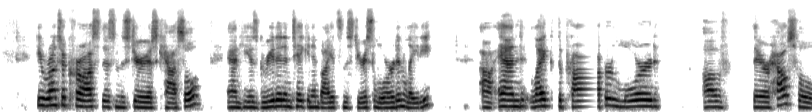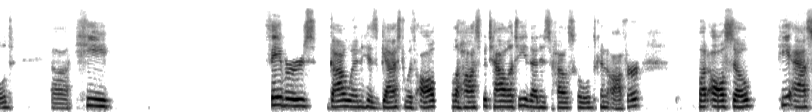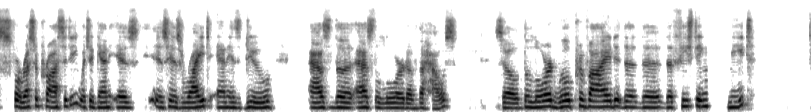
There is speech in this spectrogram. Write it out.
he runs across this mysterious castle and he is greeted and taken in by its mysterious lord and lady uh, and like the proper lord of their household uh, he favors Gawain, his guest, with all the hospitality that his household can offer, but also he asks for reciprocity, which again is is his right and his due as the as the lord of the house. So the Lord will provide the the, the feasting meat,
